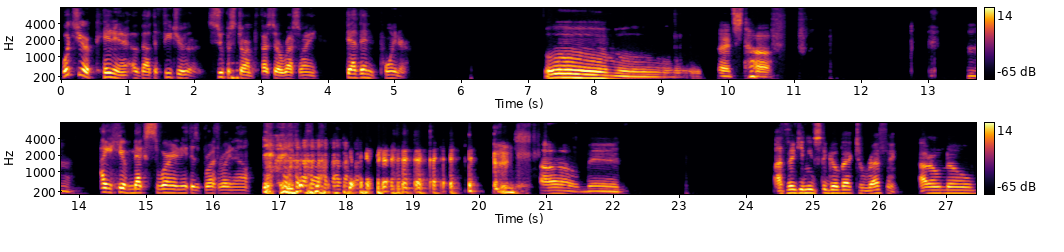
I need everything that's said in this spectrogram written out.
What's your opinion about the future superstar and professor of wrestling, Devin Pointer? Oh, that's tough. Hmm. I can hear Max swearing underneath his breath right now. Oh man. I think he needs to go back to refing. I don't know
